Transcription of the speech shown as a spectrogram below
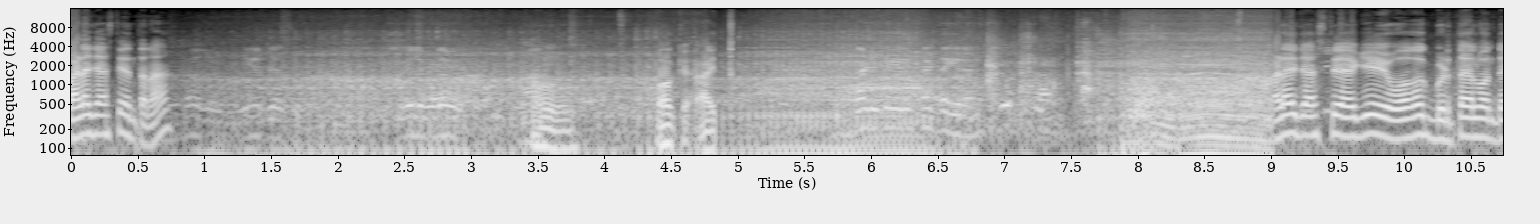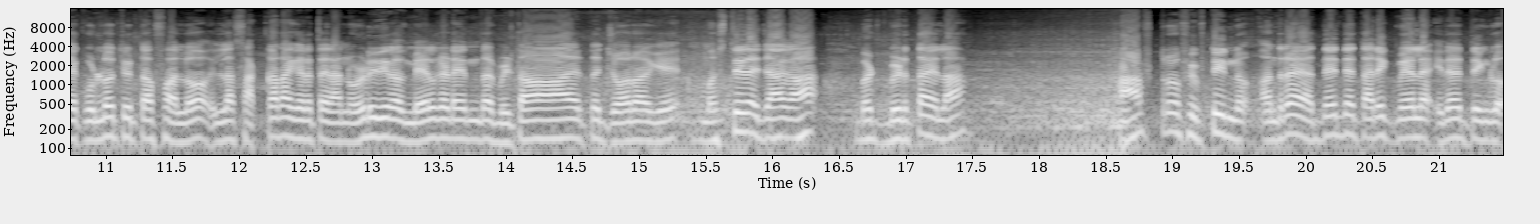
ಮಳೆ ಜಾಸ್ತಿ ಅಂತನಾ? ಹ್ಞೂ ಓಕೆ ಆಯಿತು. ಮಳೆ ಜಾಸ್ತಿಯಾಗಿ ಆಗಿ ಹೋಗಕ್ಕೆ ಬಿಡ್ತಾ ಇಲ್ವಂತೆ, ಕುಡ್ಲು ತೀರ್ಥ ಫಾಲು. ಇಲ್ಲ, ಸಕ್ಕತ್ತಾಗಿರುತ್ತೆ. ನಾನು ನೋಡಿದ್ದೀನಿ ಅದು ಮೇಲ್ಗಡೆಯಿಂದ ಬಿಡ್ತಾ ಇರುತ್ತೆ ಜೋರಾಗಿ. ಮಸ್ತಿದೆ ಜಾಗ ಬಟ್ ಬಿಡ್ತಾ ಇಲ್ಲ. ಆಫ್ಟ್ರು ಫಿಫ್ಟೀನು ಅಂದರೆ ಹದಿನೈದನೇ ತಾರೀಕು ಮೇಲೆ ಇದೇ ತಿಂಗಳು.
